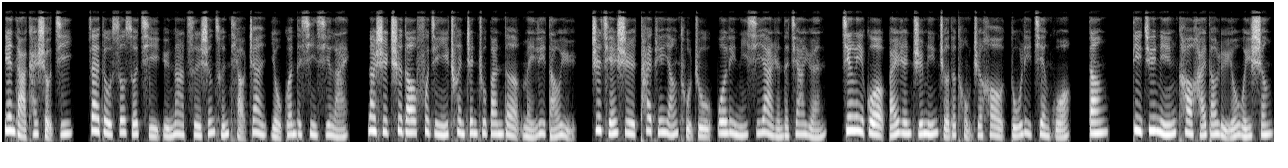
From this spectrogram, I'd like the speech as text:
便打开手机，再度搜索起与那次生存挑战有关的信息来。那是赤道附近一串珍珠般的美丽岛屿，之前是太平洋土著波利尼西亚人的家园，经历过白人殖民者的统治后独立建国。当地居民靠海岛旅游为生，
